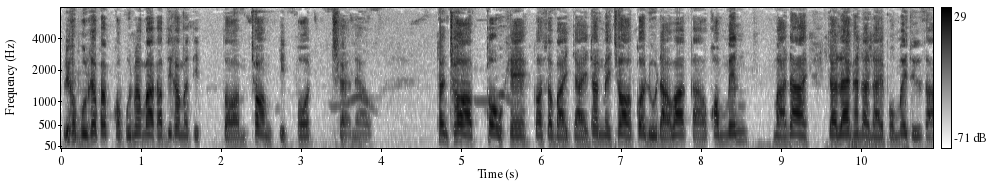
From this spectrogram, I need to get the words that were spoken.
หรือขอบคุณครับครับ ขอบคุณมากๆครับที่เข้ามาติดตามช่องกิจโพสแชนแนลท่านชอบก็โอเค ก็สบายใจ ท่านไม่ชอบก็ดูด่าว่ากล่าวคอมเมนต์มาได้ จะแรงขนาดไหนผมไม่ถือสา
